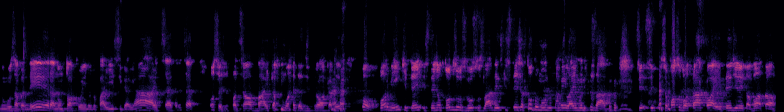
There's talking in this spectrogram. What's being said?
não usa a bandeira, não toca o hino do país se ganhar, etc, etc. Ou seja, pode ser uma baita moeda de troca mesmo. Bom, por mim, que te, estejam todos os russos lá, desde que esteja todo mundo também lá imunizado. Se, se, se eu posso votar, COI, tem direito a voto, ó,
